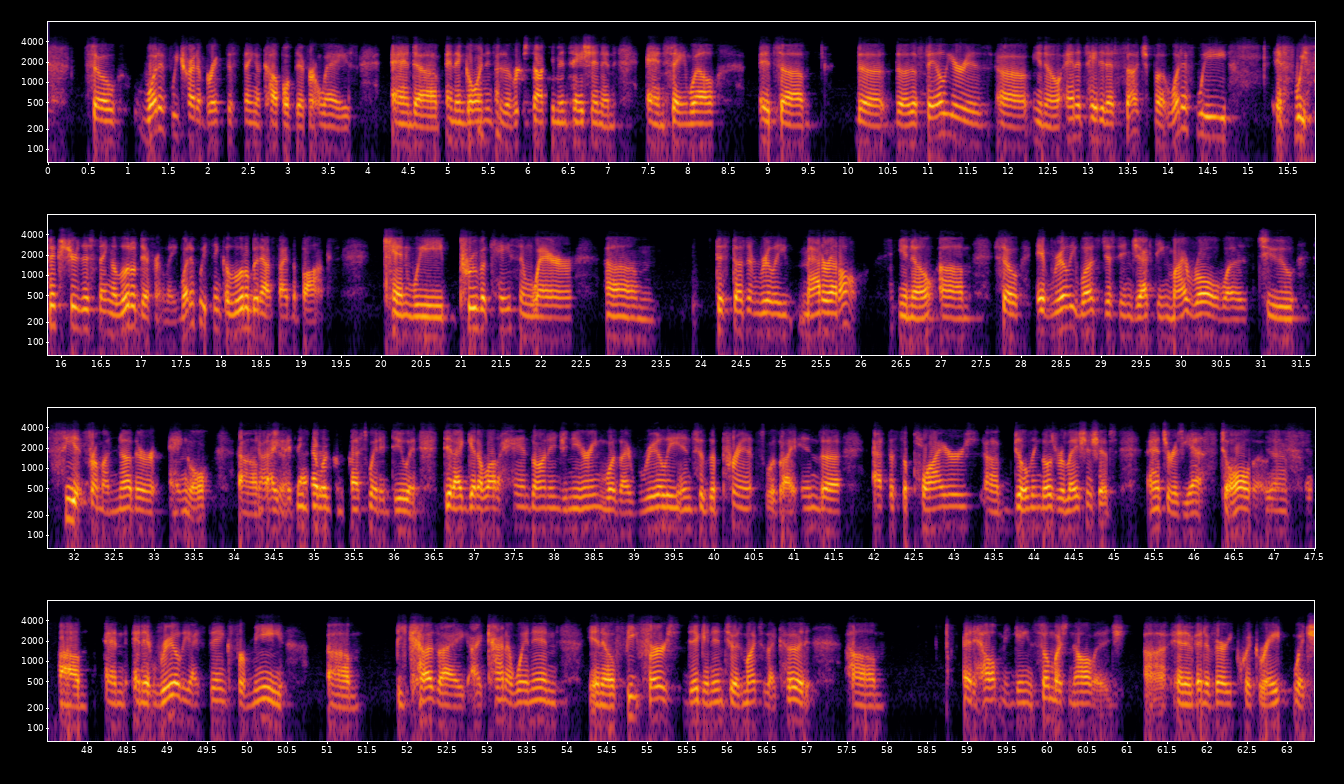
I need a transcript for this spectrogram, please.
so what if we try to break this thing a couple of different ways? And uh, and then going into the rich documentation and and saying, well, it's uh, the the the failure is uh, you know annotated as such, but what if we if we fixture this thing a little differently, what if we think a little bit outside the box? Can we prove a case in where um, this doesn't really matter at all? You know, um, so it really was just injecting. My role was to see it from another angle. Um, gotcha. I, I think that was the best way to do it. Did I get a lot of hands-on engineering? Was I really into the prints? Was I in the at the suppliers, uh, building those relationships? The answer is yes to all those. Yeah. Um, and and it really, I think, for me, um, because I I kind of went in, you know, feet first, digging into as much as I could. Um, it helped me gain so much knowledge uh, at, a, at a very quick rate, which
